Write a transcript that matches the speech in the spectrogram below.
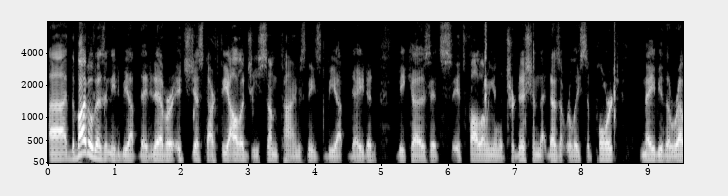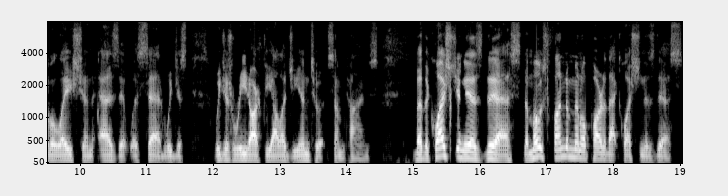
Uh, the Bible doesn't need to be updated ever. It's just our theology sometimes needs to be updated because it's it's following in a tradition that doesn't really support maybe the revelation as it was said. We just we just read our theology into it sometimes. But the question is this, the most fundamental part of that question is this.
